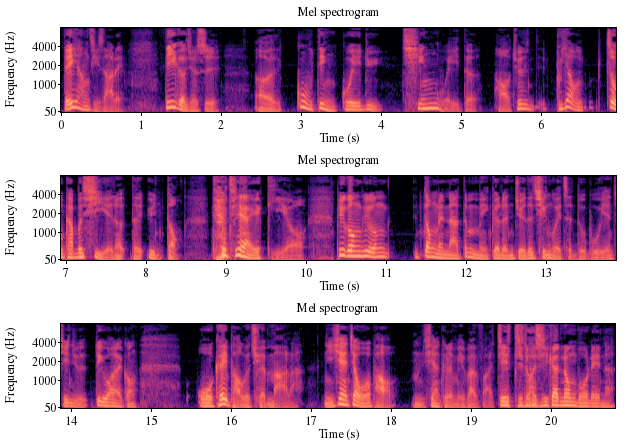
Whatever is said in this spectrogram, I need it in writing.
第一行是啥嘞？第一个就是呃，固定规律、轻微的，好，就是不要做干不细的的运动，就这样也给哦。比如讲，比如讲。当然啦，但每个人觉得轻微程度不一样。进去对我来讲，我可以跑个全马啦。你现在叫我跑，嗯，现在可能没办法，这这段时间弄不练了。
